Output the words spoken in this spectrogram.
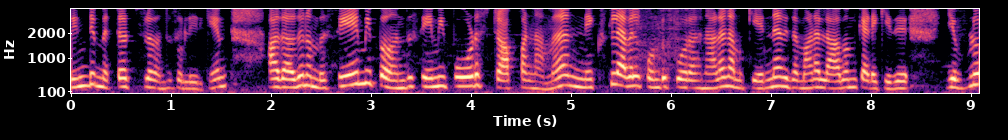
ரெண்டு மெத்தட்ஸில் வந்து சொல்லியிருக்கேன். அதாவது நம்ம சேமிப்பை வந்து சேமிப்போடு ஸ்டாப் பண்ணாமல் நெக்ஸ்ட் லெவல் கொண்டு போகிறதுனால நமக்கு என்ன விதமான லாபம் கிடைக்கிது? எவ்வளோ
